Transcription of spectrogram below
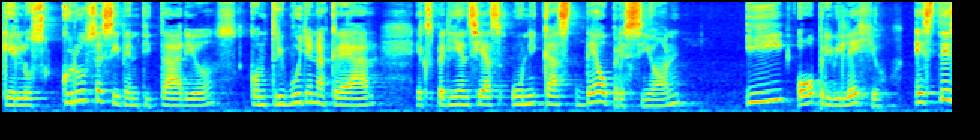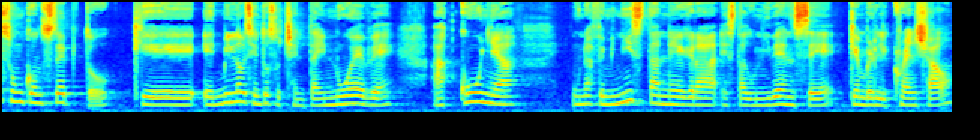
que los cruces identitarios contribuyen a crear experiencias únicas de opresión y o privilegio. Este es un concepto que en 1989 acuña una feminista negra estadounidense, Kimberly Crenshaw,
